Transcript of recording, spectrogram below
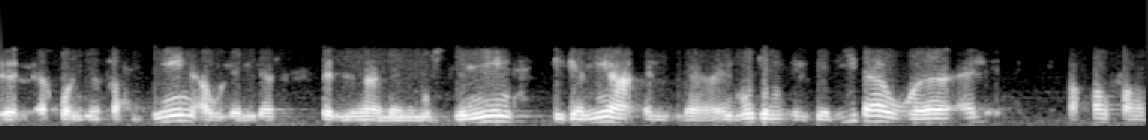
للإخوة المسيحيين أو لل- لل- للمسلمين في جميع ال- المدن الجديدة وقال الثقافه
